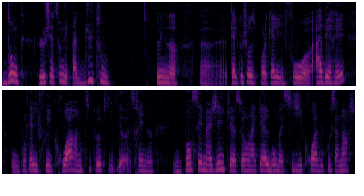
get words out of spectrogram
Donc le shiatsu n'est pas du tout euh, quelque chose pour lequel il faut euh, adhérer ou pour lequel il faut y croire un petit peu, qui euh, serait une, une, pensée magique selon laquelle, bon, bah, si j'y crois, du coup, ça marche,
